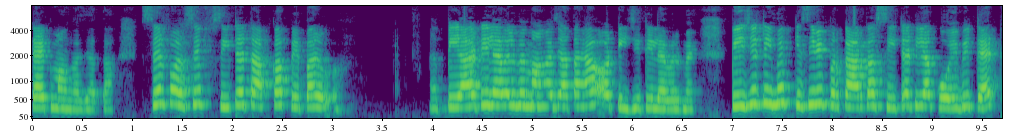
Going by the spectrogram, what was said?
टेट मांगा जाता। सिर्फ़ और सिर्फ़ सीटेट आपका पेपर पीआरटी लेवल में मांगा जाता है और टीजीटी लेवल में। पीजीटी में किसी भी प्रकार का सीटेट या कोई भी टेट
